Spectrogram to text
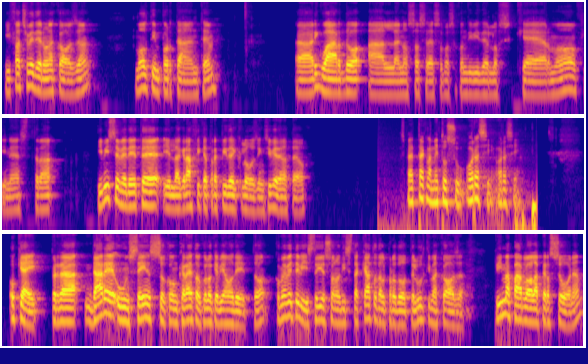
vi faccio vedere una cosa molto importante uh, riguardo al, non so se adesso posso condividere lo schermo, finestra. Dimmi se vedete la grafica 3P del closing, si vede Matteo? Aspetta che la metto su, ora sì, ora sì. Ok, per dare un senso concreto a quello che abbiamo detto, come avete visto io sono distaccato dal prodotto, l'ultima cosa. Prima parlo alla persona,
